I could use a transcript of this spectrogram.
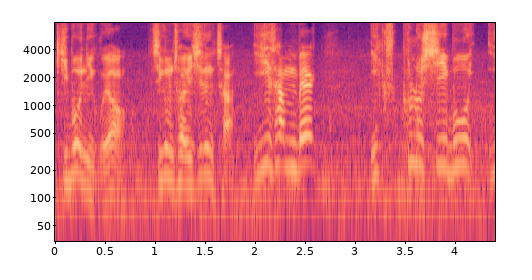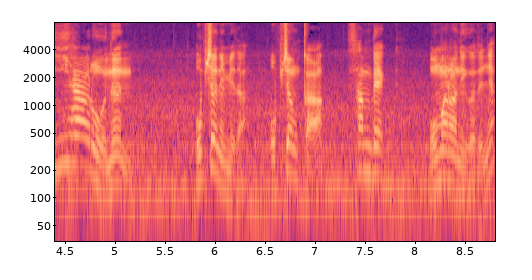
기본이고요. 지금 저희 시승차 E300 익스클루시브 이하로는 옵션입니다. 옵션가 305만 원이거든요.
